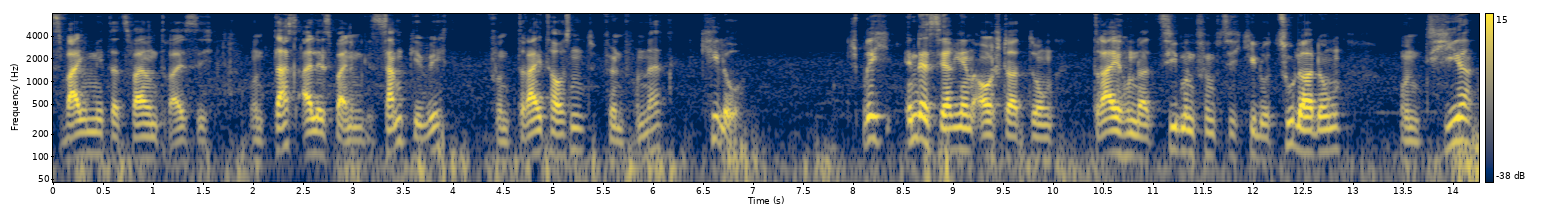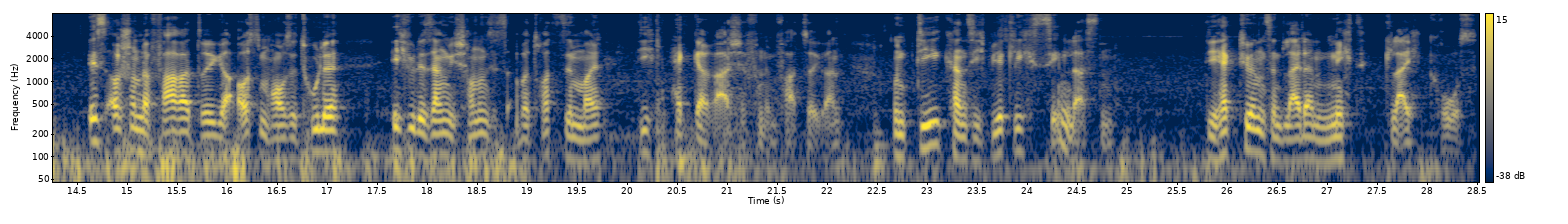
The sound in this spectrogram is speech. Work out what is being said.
2,32 Meter und das alles bei einem Gesamtgewicht von 3500 Kilo. Sprich in der Serienausstattung 357 Kilo Zuladung und hier ist auch schon der Fahrradträger aus dem Hause Thule. Ich würde sagen, wir schauen uns jetzt aber trotzdem mal die Heckgarage von dem Fahrzeug an. Und die kann sich wirklich sehen lassen. Die Hecktüren sind leider nicht gleich groß.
